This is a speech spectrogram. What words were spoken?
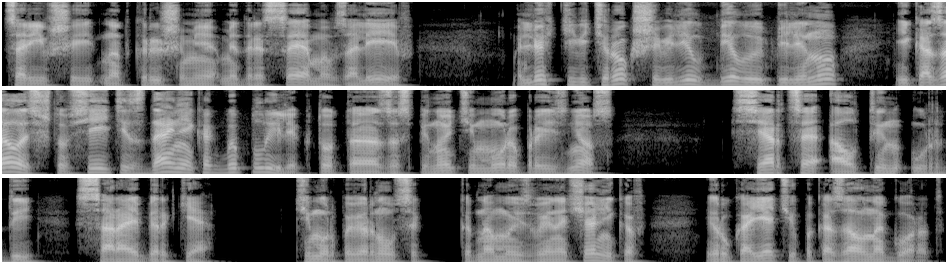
царивший над крышами медресе, мавзолеев. Легкий ветерок шевелил белую пелену, и казалось, что все эти здания как бы плыли. Кто-то за спиной Тимура произнес «Сердце Алтын-Урды, Сарай-Берке». Тимур повернулся к одному из военачальников и рукоятью показал на город.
